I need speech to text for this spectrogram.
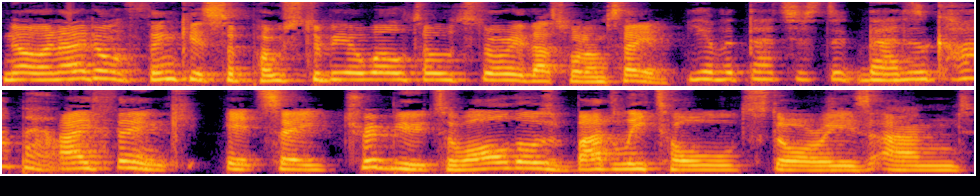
No, and I don't think it's supposed to be a well-told story. That's what I'm saying. Yeah, but that's just a, that is a cop out. I think it's a tribute to all those badly told stories, and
